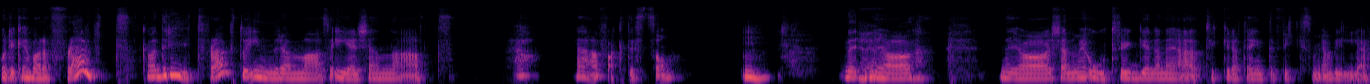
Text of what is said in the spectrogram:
Och det kan ju vara flaut. Det kan vara dritflaut att inrömma, alltså erkänna att är faktiskt sån. Mm. När, när, ja. jag, när jag känner mig otrygg eller när jag tycker att jag inte fick som jag ville.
